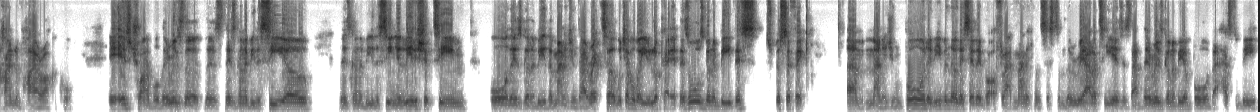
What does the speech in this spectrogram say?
kind of hierarchical. It is tribal. There is the there's there's going to be the CEO, there's going to be the senior leadership team, or there's going to be the managing director. Whichever way you look at it, there's always going to be this specific um, managing board. And even though they say they've got a flat management system, the reality is is that there is going to be a board that has to be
